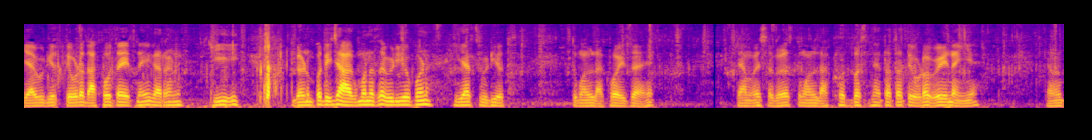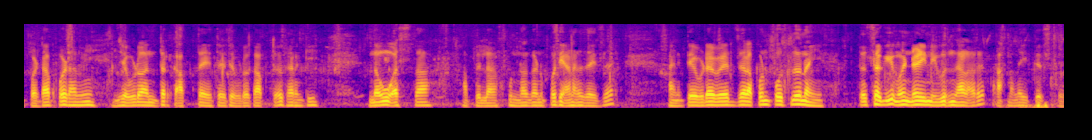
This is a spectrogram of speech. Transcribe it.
या व्हिडिओत तेवढं दाखवता येत नाही कारण की गणपतीच्या आगमनाचा व्हिडिओ पण याच व्हिडिओत तुम्हाला दाखवायचा आहे. त्यामुळे सगळंच तुम्हाला दाखवत बसण्यात आता तेवढा वेळ नाही आहे त्यामुळे पटापट आम्ही जेवढं अंतर कापता येतं तेवढं कापतो आहे कारण की नऊ वाजता आपल्याला पुन्हा गणपती आणायला जायचं आहे आणि तेवढ्या वेळेत जर आपण पोचलो नाही तर सगळी मंडळी निघून जाणार आहेत. आम्हाला इथेच तो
